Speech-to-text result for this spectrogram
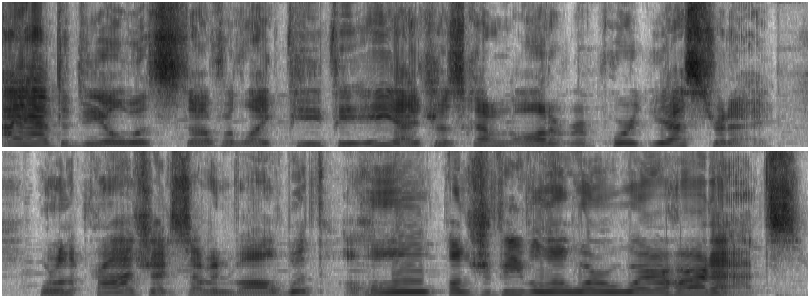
I have to deal with stuff with like PPE. I just got an audit report yesterday. One of the projects I'm involved with, a whole bunch of people that wear, wear hard hats.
